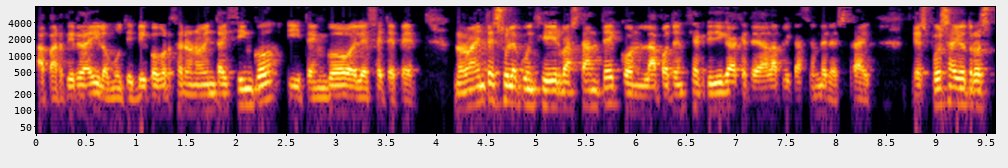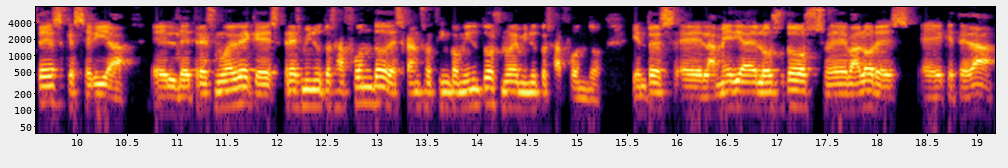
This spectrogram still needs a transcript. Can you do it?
A partir de ahí lo multiplico por 0,95 y tengo el FTP. Normalmente suele coincidir bastante con la potencia crítica que te da la aplicación del Strike. Después hay otros test que sería el de 3,9 que es 3 minutos a fondo, descanso 5 minutos, 9 minutos a fondo. Y entonces eh, la media de los dos eh, valores eh, que te da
